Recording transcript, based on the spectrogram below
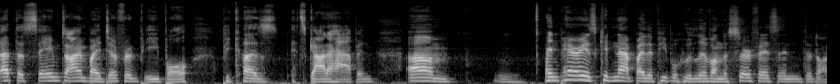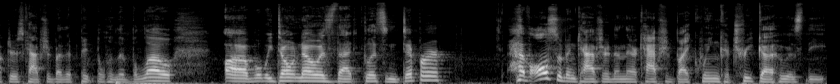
at the same time by different people because it's got to happen. Um, and Peri is kidnapped by the people who live on the surface, and the Doctor is captured by the people who live below. Uh, what we don't know is that Glitz and Dibber have also been captured, and they're captured by Queen Katryca, who is the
